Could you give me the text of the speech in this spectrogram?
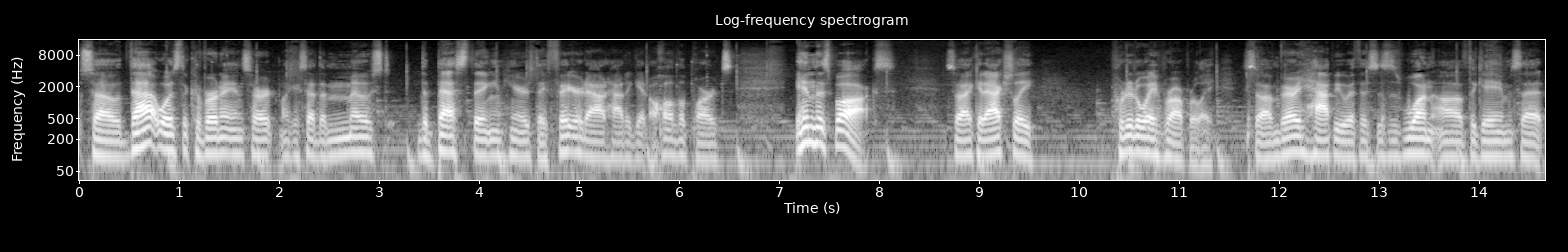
So that was the Caverna insert. Like I said, the most, the best thing in here is they figured out how to get all the parts in this box. So I could actually put it away properly. So I'm very happy with this. This is one of the games that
